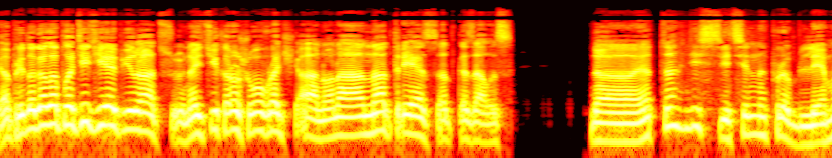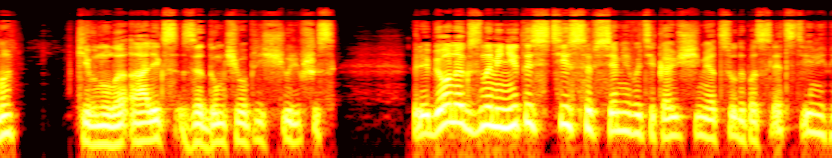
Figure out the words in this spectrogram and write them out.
Я предлагал оплатить ей операцию, найти хорошего врача, но она наотрез отказалась. — Да, это действительно проблема, — кивнула Алекс, задумчиво прищурившись. — Ребенок знаменитости со всеми вытекающими отсюда последствиями.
